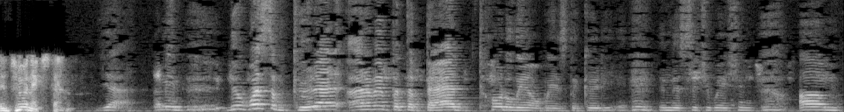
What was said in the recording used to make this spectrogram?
And to an extent. Yeah, I mean, there was some good out of it, but the bad totally outweighs the good in this situation. Um,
